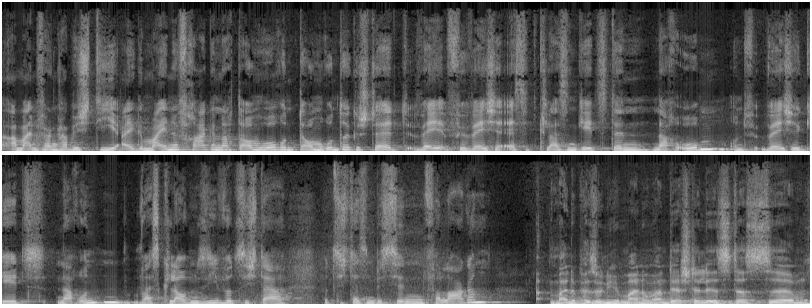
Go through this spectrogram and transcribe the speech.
Am Anfang habe ich die allgemeine Frage nach Daumen hoch und Daumen runter gestellt. Für welche Assetklassen geht es denn nach oben und welche geht nach unten? Was glauben Sie, wird sich, da, wird sich das ein bisschen verlagern? Meine persönliche Meinung an der Stelle ist, dass ähm,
